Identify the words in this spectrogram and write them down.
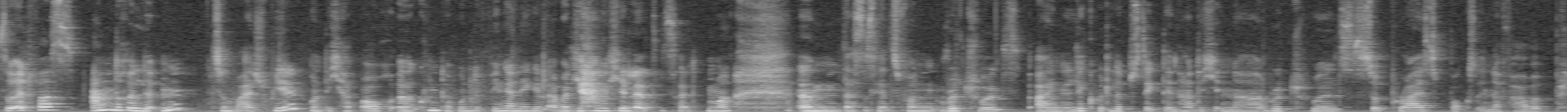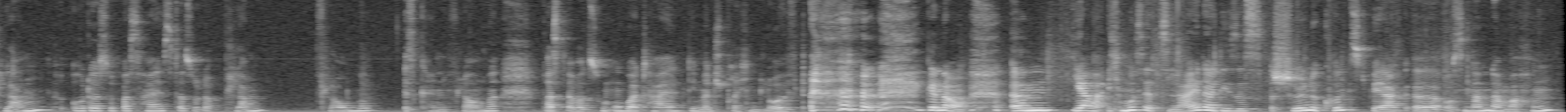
so etwas andere Lippen zum Beispiel. Und ich habe auch äh, kunterbunte Fingernägel, aber die habe ich in letzter Zeit immer. Ähm, das ist jetzt von Rituals, ein Liquid Lipstick. Den hatte ich in einer Rituals Surprise Box in der Farbe Plump oder sowas heißt das. Oder Plump. Pflaume, ist keine Pflaume, passt aber zum Oberteil, dementsprechend läuft. genau. Ähm, ja, ich muss jetzt leider dieses schöne Kunstwerk äh, auseinander machen.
